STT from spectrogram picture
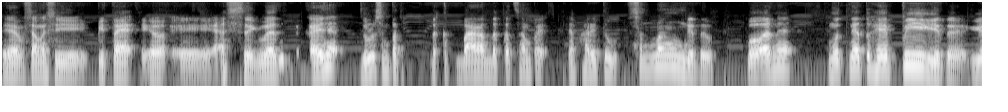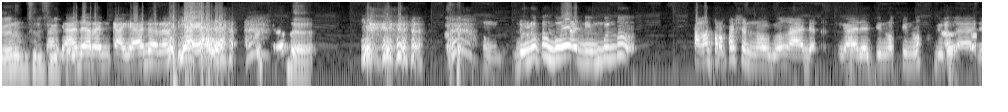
Ya sama si Pite. Yo eh, asik banget. Kayaknya dulu sempet deket banget deket sampai tiap hari tuh seneng gitu. Bawaannya moodnya tuh happy gitu. Gimana bisa kagak diceritain ada Ren. Kagak ada Ren. Kagak ada. Ada. Hmm. dulu tuh gue di embun tuh sangat profesional gue nggak ada nggak ada cinlok cinlok gitu nggak ada.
